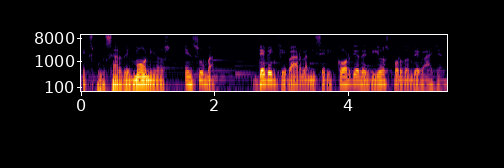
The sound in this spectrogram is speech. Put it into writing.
expulsar demonios, en suma, deben llevar la misericordia de Dios por donde vayan.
